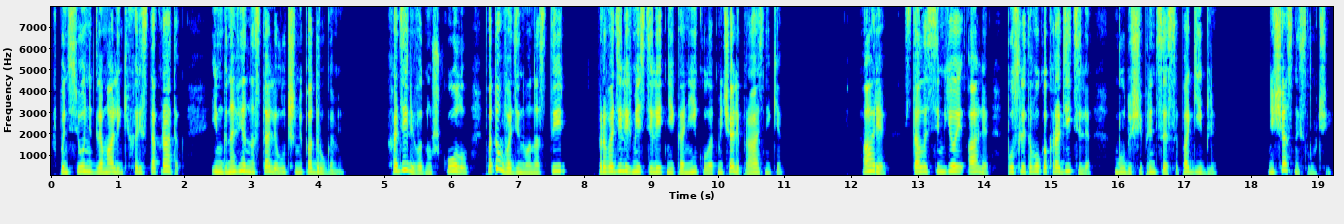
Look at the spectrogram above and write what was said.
в пансионе для маленьких аристократок и мгновенно стали лучшими подругами. Ходили в одну школу, потом в один монастырь, проводили вместе летние каникулы, отмечали праздники. Ари стала семьей Али после того, как родители будущей принцессы погибли. Несчастный случай.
